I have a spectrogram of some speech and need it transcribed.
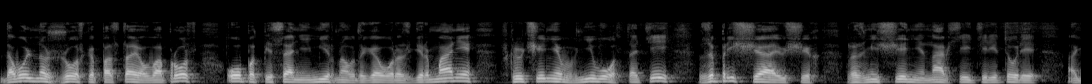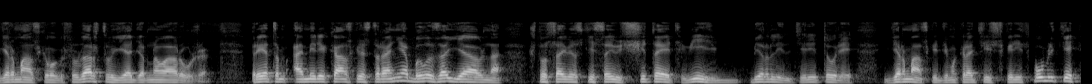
довольно жестко поставил вопрос о подписании мирного договора с Германией, включением в него статей, запрещающих размещение на всей территории германского государства ядерного оружия. При этом американской стороне было заявлено, что Советский Союз считает весь Берлин территорией Германской Демократической Республики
